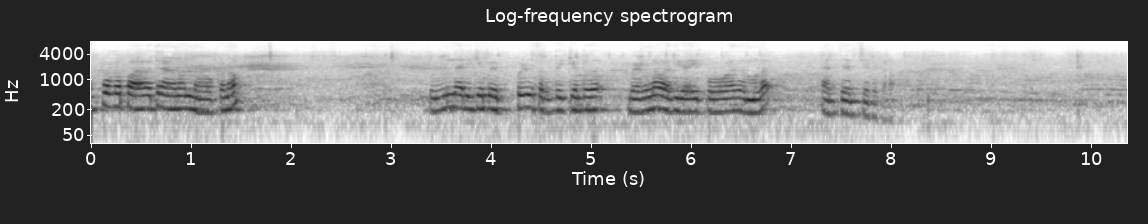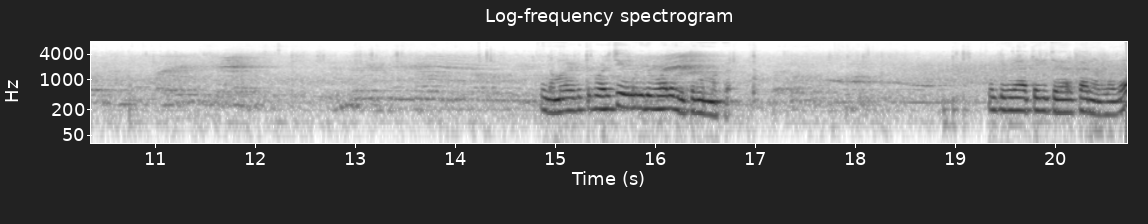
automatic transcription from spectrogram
ഉപ്പൊക്കെ പാകത്തിനാണെന്ന് നോക്കണം. ഉഴുന്നരിക്കുമ്പോൾ എപ്പോഴും ശ്രദ്ധിക്കേണ്ടത് വെള്ളം അധികമായി പോകാതെ നമ്മൾ അരച്ചരച്ചെടുക്കണം. നമ്മളെടുത്ത് കുഴച്ച് കഴിയുമ്പോൾ ഇതുപോലെ കിട്ടും നമുക്ക്. എന്നിട്ട് ഇതിനകത്തേക്ക് ചേർക്കാനുള്ളത്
